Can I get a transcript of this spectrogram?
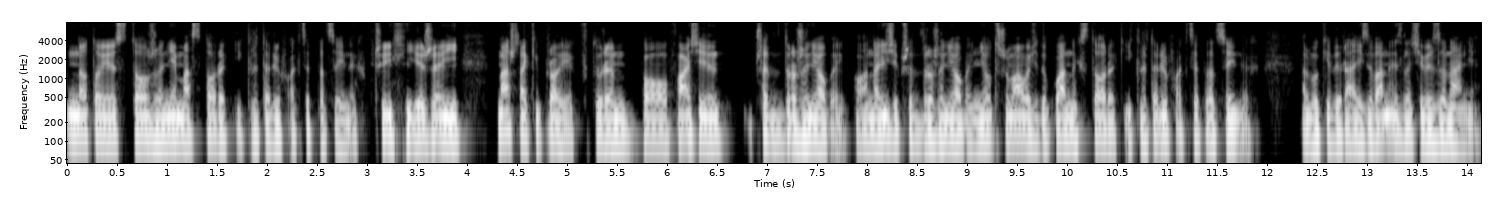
no to jest to, że nie ma storek i kryteriów akceptacyjnych. Czyli jeżeli masz taki projekt, w którym po fazie przedwdrożeniowej, po analizie przedwdrożeniowej nie otrzymałeś dokładnych storek i kryteriów akceptacyjnych, albo kiedy realizowane jest dla ciebie zadanie,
